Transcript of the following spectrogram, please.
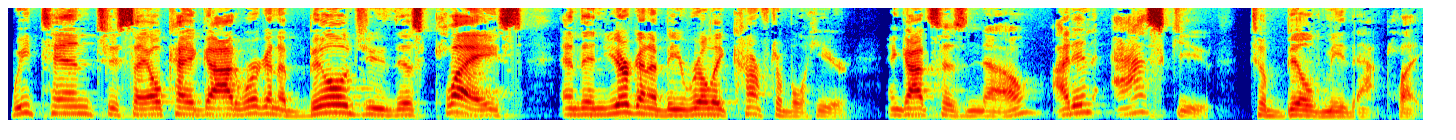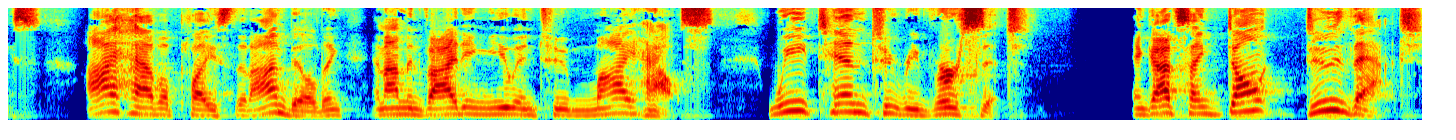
We tend to say, okay, God, we're going to build you this place, and then you're going to be really comfortable here. And God says, no, I didn't ask you to build me that place. I have a place that I'm building, and I'm inviting you into my house. We tend to reverse it. And God's saying, don't do that.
